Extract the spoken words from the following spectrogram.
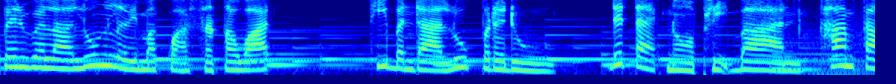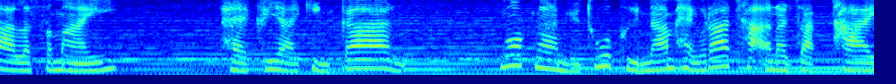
เป็นเวลาล่วงเลยมากว่าศตวรรษ ที่บรรดาลูกประดู่ได้แตกหน่อผลิบานข้ามกาลสมัย แผ่ขยายกิ่งก้าน งอกงามอยู่ทั่วผืนน้ำแห่งราชอาณาจักรไทย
